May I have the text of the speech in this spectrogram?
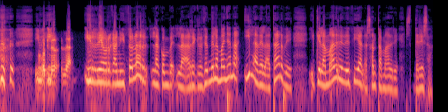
y, y- Bueno, la- y reorganizó la, la la recreación de la mañana y la de la tarde. Y que la madre decía, la Santa Madre, Teresa,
